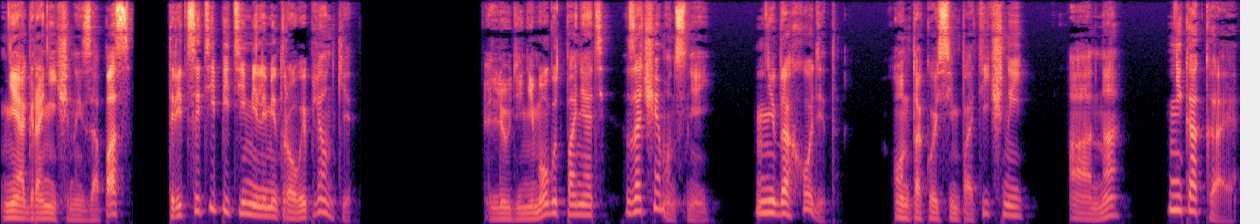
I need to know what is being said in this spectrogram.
Неограниченный запас 35-миллиметровой пленки. Люди не могут понять, зачем он с ней. Не доходит. Он такой симпатичный, а она никакая.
